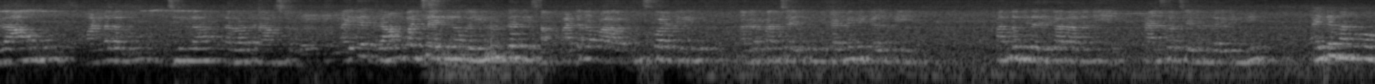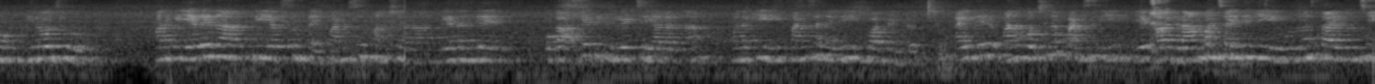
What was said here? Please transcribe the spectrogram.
గ్రామము మండలము జిల్లా తర్వాత రాష్ట్రం. అయితే గ్రామ పంచాయతీలో ఒక యూనిట్గా తీసాం. పట్టణ మున్సిపాలిటీలు నగర పంచాయతీలు వీటన్నిటి కలిపి పంతొమ్మిది అధికారాలని ట్రాన్స్ఫర్ చేయడం జరిగింది. అయితే మనము ఈరోజు మనకి ఏదైనా త్రీ ఎఫ్స్ ఉంటాయి ఫండ్స్ ఫంక్షన్ లేదంటే ఒక అసెట్ క్రియేట్ చేయాలన్నా మనకి ఫండ్స్ అనేవి ఇంపార్టెంట్ అయితే మనకు వచ్చిన ఫండ్స్ని మన గ్రామ పంచాయతీని ఉన్న స్థాయి నుంచి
